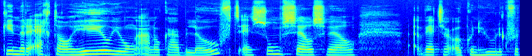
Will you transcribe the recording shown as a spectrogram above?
kinderen echt al heel jong aan elkaar beloofd. En soms zelfs wel werd er ook een, huwelijk voor,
